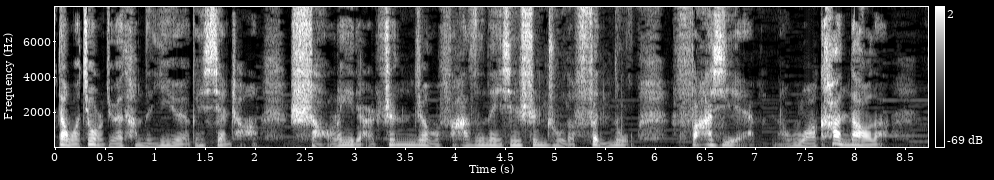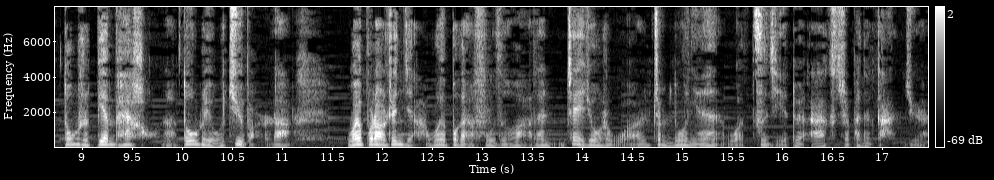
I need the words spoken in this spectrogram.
但我就是觉得他们的音乐跟现场少了一点真正发自内心深处的愤怒发泄。我看到的都是编排好的，都是有剧本的。我也不知道真假，我也不敢负责啊。但这就是我这么多年我自己对 X Japan 的感觉。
